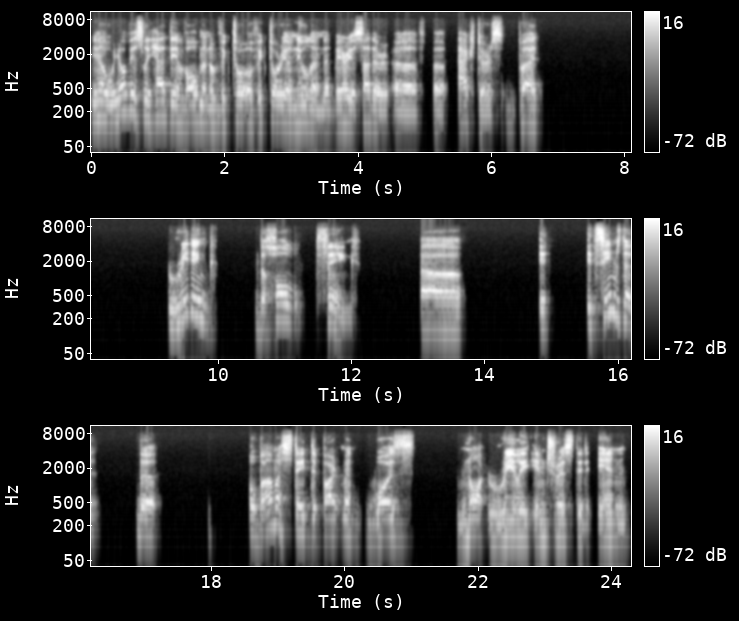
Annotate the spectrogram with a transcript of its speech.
you know, we obviously had the involvement of, Victor- of Victoria Nuland and various other uh, uh, actors, but reading the whole thing, uh, it it seems that the Obama State Department was not really interested in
